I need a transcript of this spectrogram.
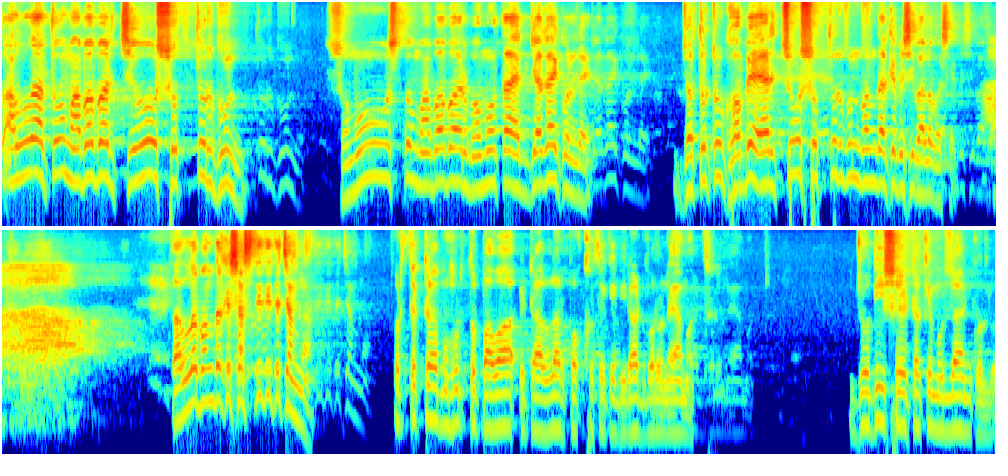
তো আল্লাহ তো মা বাবার চেয়েও সত্তর গুণ। সমস্ত মা বাবার মমতা এক জায়গায় করলে, যতটুক হবে এর চেয়েও সত্তর গুণ বন্দাকে বেশি ভালোবাসে। তা আল্লাহ বন্দাকে শাস্তি দিতে চান না। প্রত্যেকটা মুহূর্ত পাওয়া এটা আল্লাহর পক্ষ থেকে বিরাট বড় নেয়ামত। যদি সে এটাকে মূল্যায়ন করল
